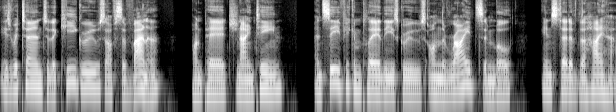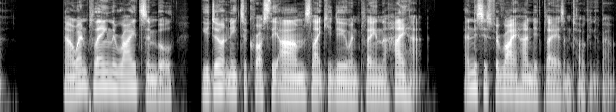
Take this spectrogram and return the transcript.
is return to the key grooves of Savannah on page 19 and see if you can play these grooves on the ride cymbal instead of the hi hat. Now, when playing the ride cymbal, you don't need to cross the arms like you do when playing the hi hat, and this is for right handed players I'm talking about.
